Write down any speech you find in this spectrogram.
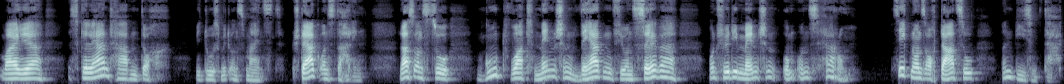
weil wir es gelernt haben, doch, wie du es mit uns meinst. Stärk uns darin. Lass uns zu Gutwort Menschen werden für uns selber und für die Menschen um uns herum. Segne uns auch dazu an diesem Tag.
